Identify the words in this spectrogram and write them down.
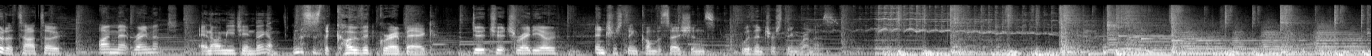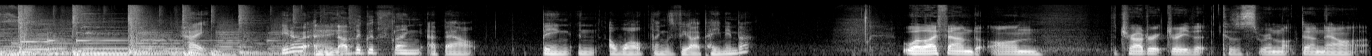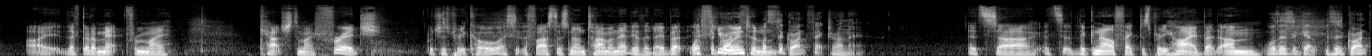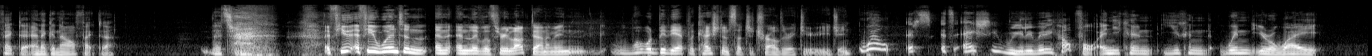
Kia ora tātou. I'm Matt Rayment, And I'm Eugene Bingham. and this is the COVID Grab Bag. Dirt Church Radio, interesting conversations with interesting runners. Hey, you know Hey. another good thing about being in a Wild Things VIP member? Well, I found on the trail directory that because we're in lockdown now, I they've got a map from my couch to my fridge, which is pretty cool. I set the fastest known time on that the other day. But What's if the you grunt, weren't in, what's the grunt factor on that? it's uh, it's the gnarl factor is pretty high. But um, Well, there's a there's a grunt factor and a ganal factor. That's right. if you if you weren't in, in, in level three lockdown, I mean, what would be the application of such a trail directory, Eugene? Well, it's it's actually really really helpful, and you can you can when you're away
